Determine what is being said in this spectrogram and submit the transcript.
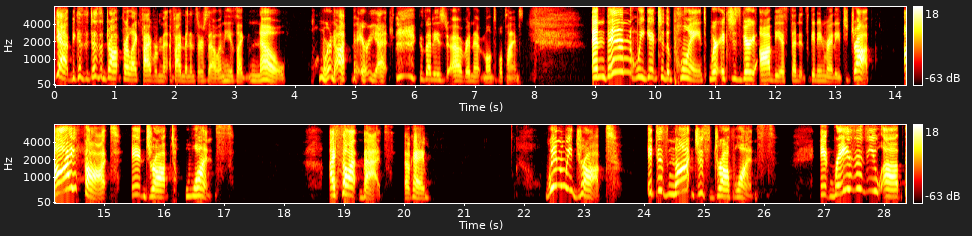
yet? Because it doesn't drop for like five or five minutes or so. And he's like, No, we're not there yet. Because Eddie's uh, written it multiple times. And then we get to the point where it's just very obvious that it's getting ready to drop. I thought it dropped once. I thought that. Okay. When we dropped, it does not just drop once, it raises you up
